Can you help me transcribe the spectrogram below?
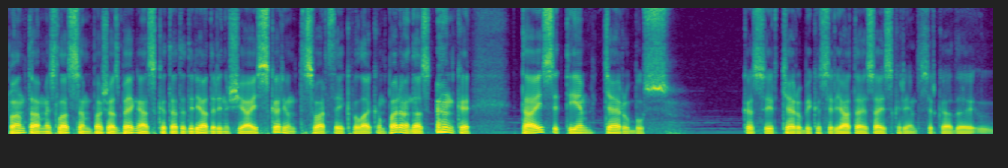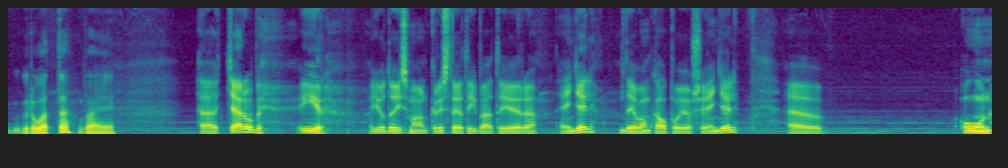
pantā mēs lasām pašās beigās, ka tā tad ir jādarina šie aizskari, un tas vārds tiek pa laikam parādās, ka taisi tiem ķerubus. Kas ir ķerubi, kas ir jātaisa aizskariem? Tas ir kāda rota vai? Ķerubi ir judaismā un kristietībā tie ir eņģeļi, dievam kalpojošie eņģeļi. Un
